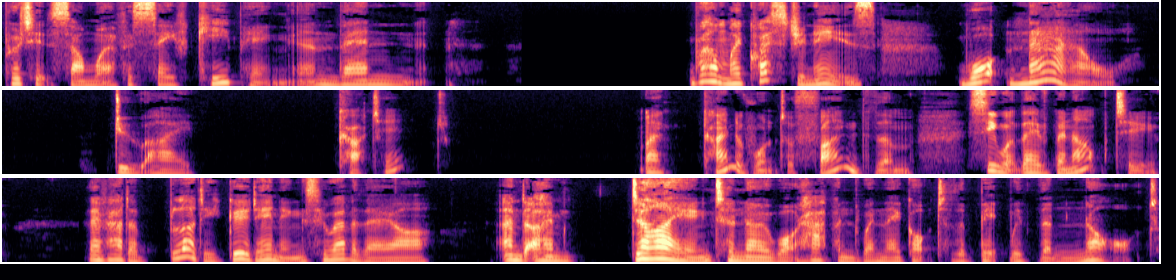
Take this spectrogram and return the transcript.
put it somewhere for safekeeping, and then. Well, my question is what now? Do I cut it? I kind of want to find them, see what they've been up to. They've had a bloody good innings, whoever they are. And I'm dying to know what happened when they got to the bit with the knot.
